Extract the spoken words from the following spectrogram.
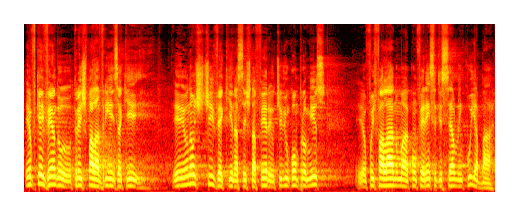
Eu fiquei vendo três palavrinhas aqui. Eu não estive aqui na sexta-feira, eu tive um compromisso. Eu fui falar numa conferência de célula em Cuiabá.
